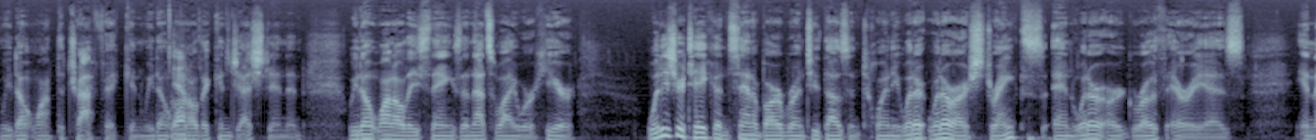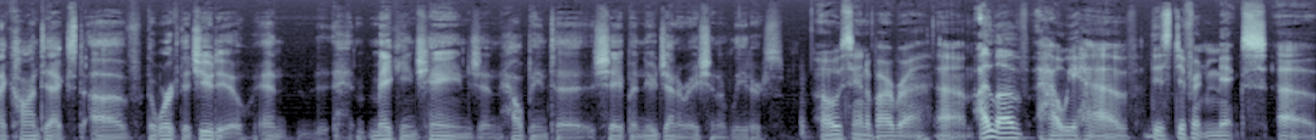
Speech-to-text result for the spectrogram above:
we don't want the traffic and we don't Yeah. want all the congestion and we don't want all these things and that's why we're here. What is your take on Santa Barbara in 2020? What are what are our strengths and what are our growth areas in the context of the work that you do and making change and helping to shape a new generation of leaders? Oh, Santa Barbara. Um, I love how we have this different mix of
